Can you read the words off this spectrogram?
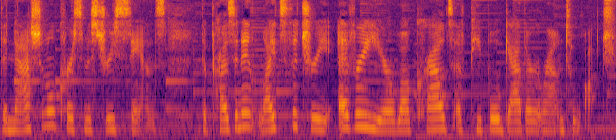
the National Christmas Tree stands. The president lights the tree every year while crowds of people gather around to watch.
